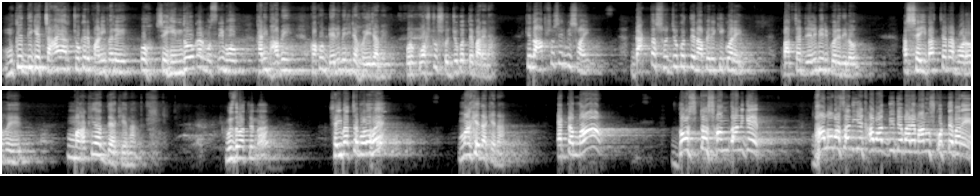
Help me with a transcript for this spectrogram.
মুখের দিকে চায় আর চোখের পানি ফেলে, ওহ, সে হিন্দু হোক আর মুসলিম হোক, খালি ভাবে কখন ডেলিভারিটা হয়ে যাবে, ওর কষ্ট সহ্য করতে পারে না। কিন্তু আফসোসের বিষয়, ডাক্তার সহ্য করতে না পেরে কি করে? বাচ্চার ডেলিভারি করে দিল। আর সেই বাচ্চাটা বড় হয়ে মাকে আর দেখে না। বুঝতে পারছেন না? সেই বাচ্চা বড় হয়ে মাকে দেখে না। একটা মা দশটা সন্তানকে ভালোবাসা দিয়ে খাবার দিতে পারে, মানুষ করতে পারে।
